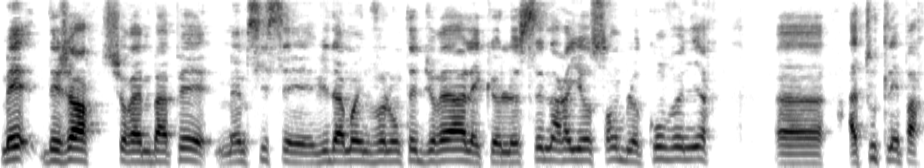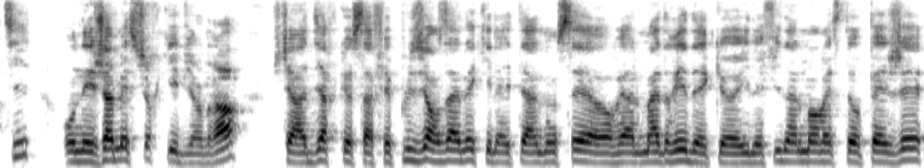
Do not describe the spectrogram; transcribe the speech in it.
Mais déjà, sur Mbappé, même si c'est évidemment une volonté du Real et que le scénario semble convenir euh, à toutes les parties, on n'est jamais sûr qu'il viendra. Je tiens à dire que ça fait plusieurs années qu'il a été annoncé au Real Madrid et qu'il est finalement resté au PSG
